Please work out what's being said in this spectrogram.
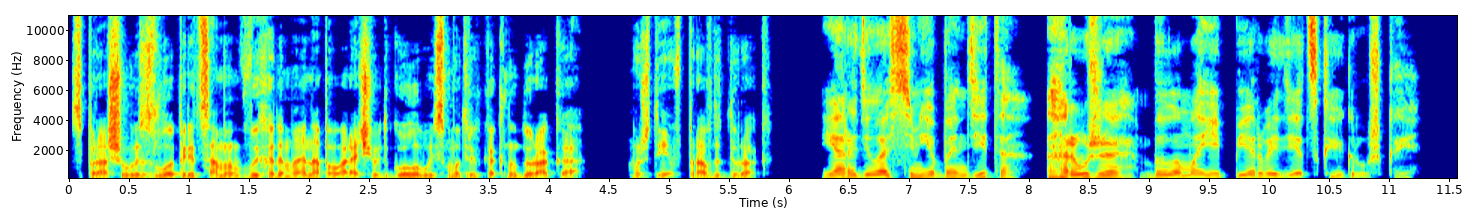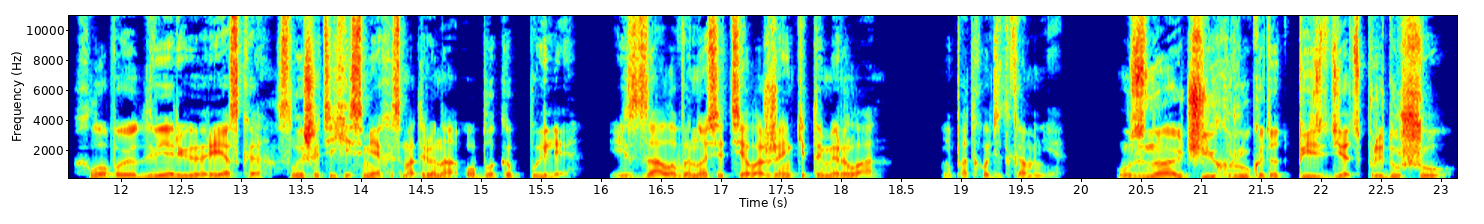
Спрашиваю зло перед самым выходом, и она поворачивает голову и смотрит как на дурака. Может, я вправду дурак? Я родилась в семье бандита. Оружие было моей первой детской игрушкой. Хлопаю дверью резко, слышу тихий смех и смотрю на облако пыли. Из зала выносит тело Женьки Тамерлан. Не подходит ко мне. «Узнаю, чьих рук этот пиздец, придушу!»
